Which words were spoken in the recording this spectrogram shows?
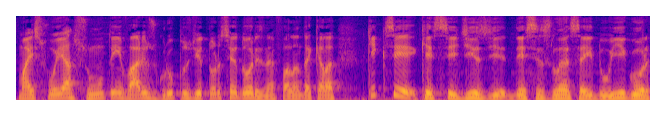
mas foi assunto em vários grupos de torcedores, né? Falando daquela. O que, que, você, que você diz de, desses lances aí do Igor?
